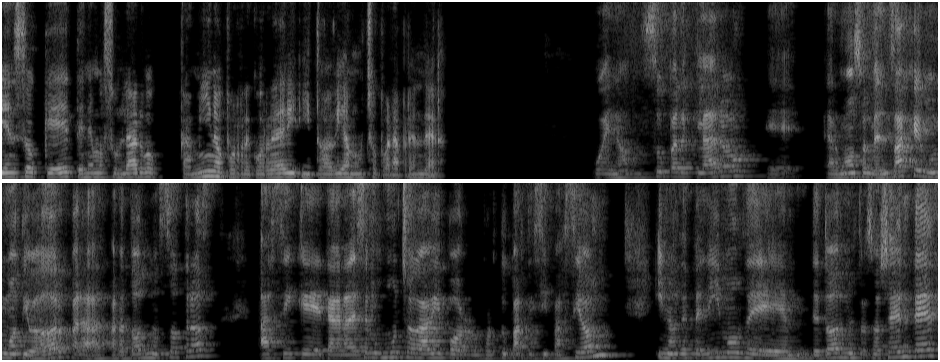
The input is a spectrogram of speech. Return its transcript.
pienso que tenemos un largo camino por recorrer y, todavía mucho por aprender. Bueno, súper claro, eh, hermoso el mensaje, muy motivador para, para todos nosotros. Así que te agradecemos mucho, Gaby, por, por tu participación y nos despedimos de, todos nuestros oyentes,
